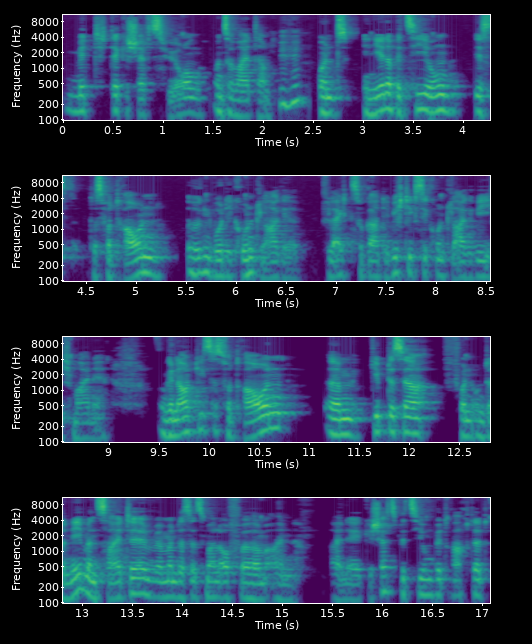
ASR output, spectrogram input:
mit der Geschäftsführung und so weiter. Mhm. Und in jeder Beziehung ist das Vertrauen irgendwo die Grundlage, vielleicht sogar die wichtigste Grundlage, wie ich meine. Und genau dieses Vertrauen ähm, gibt es ja von Unternehmensseite, wenn man das jetzt mal auf ähm, ein, eine Geschäftsbeziehung betrachtet,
